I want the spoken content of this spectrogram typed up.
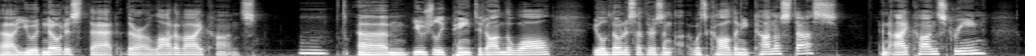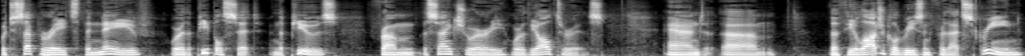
uh, you would notice that there are a lot of icons, um, usually painted on the wall. You'll notice that there's an what's called an iconostas, an icon screen, which separates the nave where the people sit in the pews from the sanctuary where the altar is. And um, the theological reason for that screen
